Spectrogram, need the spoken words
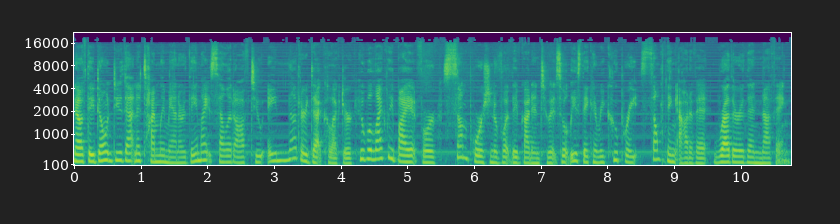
Now, if they don't do that in a timely manner, they might sell it off to another debt collector who will likely buy it for some portion of what they've got into it. So at least they can recuperate something out of it rather than nothing.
